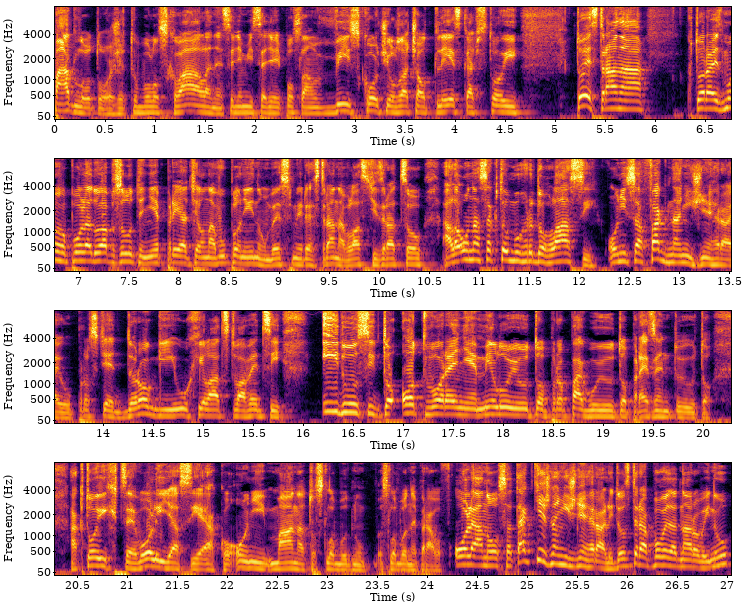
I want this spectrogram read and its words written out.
padlo to, že to bolo schválené, 79 poslan vyskočil, začal tlieskať, stojí. To je strana, ktorá je z môjho pohľadu absolútne nepriateľná v úplne inom vesmíre, strana vlasti zradcov, ale ona sa k tomu hrdo hlási. Oni sa fakt na nič nehrajú. Proste drogy, uchyláctva, veci. Idú si to otvorenie, milujú to, propagujú to, prezentujú to. A kto ich chce voliť asi ako oni, má na to slobodnú, slobodné právo. V Oľano sa taktiež na nič nehrali, to treba povedať na rovinu.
